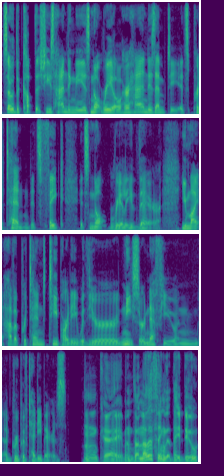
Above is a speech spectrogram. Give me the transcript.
So the cup that she's handing me is not real. Her hand is empty. It's pretend. It's fake. It's not really there. You might have a pretend tea party with your niece or nephew and a group of teddy bears. Okay, and another thing that they do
